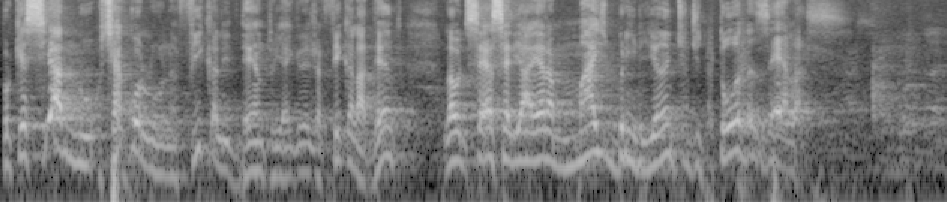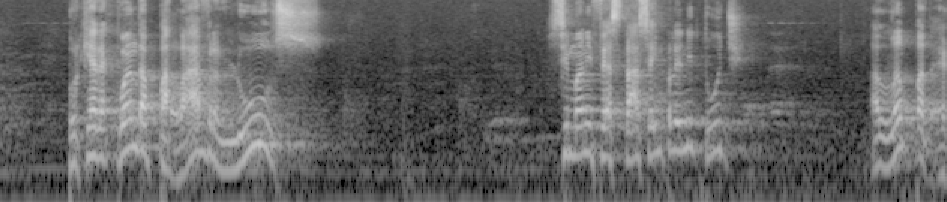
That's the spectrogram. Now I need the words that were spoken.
Porque se a, se a coluna fica ali dentro e a igreja fica lá dentro, Laodiceia seria a era mais brilhante de todas elas. Porque era quando a palavra luz se manifestasse em plenitude. A lâmpada. É,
